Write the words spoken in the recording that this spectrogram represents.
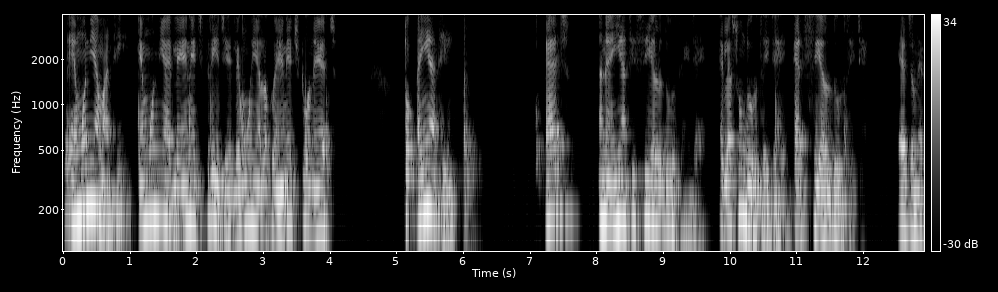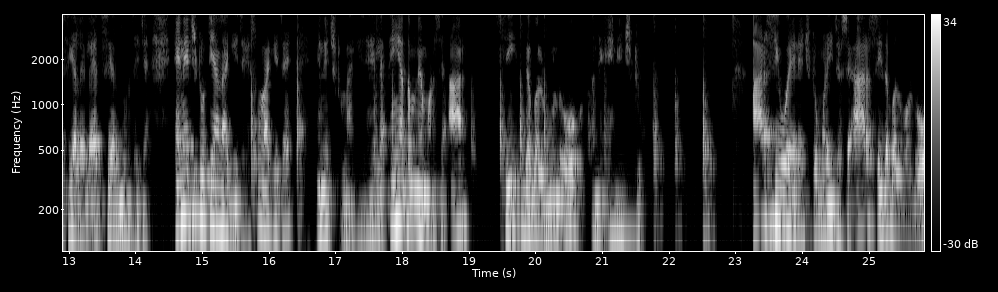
તો એમોનિયામાંથી, એમોનિયા એટલે એનએચ થ્રી છે, એટલે હું અહીંયા લખું એનએચ ટુ અને એચ તો અહીંયાથી એચ અને અહીંયાથી સીએલ દૂર થઈ જાય. એટલે શું દૂર થઈ જાય? HCl દૂર થઈ જાય. એચ અને સીએલ એટલે એચસીએલ દૂર થઈ જાય. એનએચ ટુ ત્યાં લાગી જાય. શું લાગી જાય? એનએચ ટુ લાગી જાય. એટલે અહીંયા તમને મળશે R C double bond O અને NH two R CO NH two મળી જશે. R C double bond O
